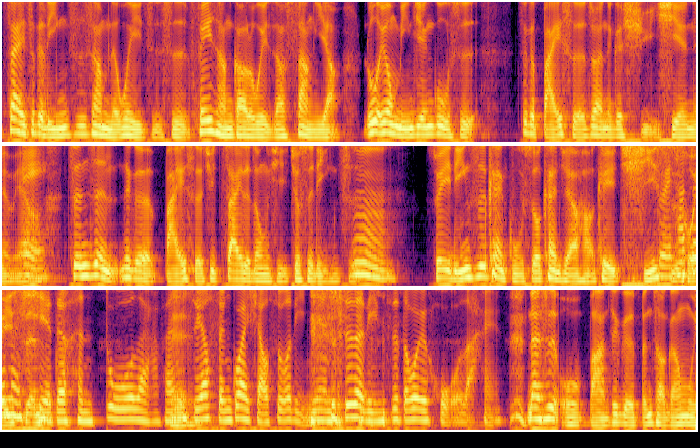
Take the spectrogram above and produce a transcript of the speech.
在这个灵芝上面的位置是非常高的位置，叫上药。如果用民间故事。这个《白蛇传》那个许仙有没有？欸、真正那个白蛇去摘的东西就是灵芝。嗯，所以灵芝看古时候看起来好，可以起死回生。写的很多啦，反正只要神怪小说里面、欸、吃了灵芝都会活啦。但是我把这个《本草纲目》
